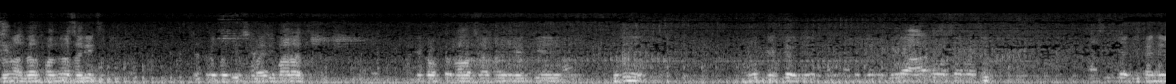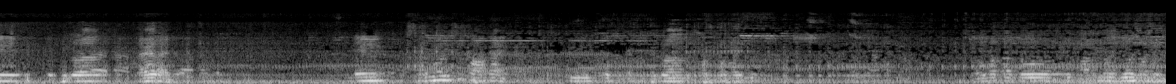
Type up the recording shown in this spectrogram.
दोन हजार पंधरा साली छत्रपती शिवाजी महाराज आणि डॉक्टर बाबासाहेब आंबेडकर यांचे म्हणून घेतले होते. गेल्या आठ वर्षापासून नाशिकच्या ठिकाणी तो पुतळा तयार आहे. आणि सर्वांची भावना आहे की तो पुतळा बसला तो खूप आनंद दिवस असेल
